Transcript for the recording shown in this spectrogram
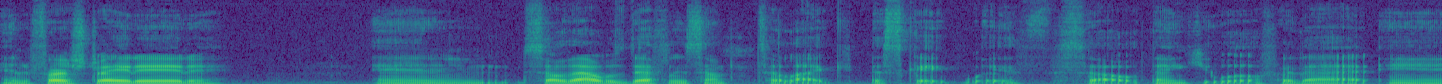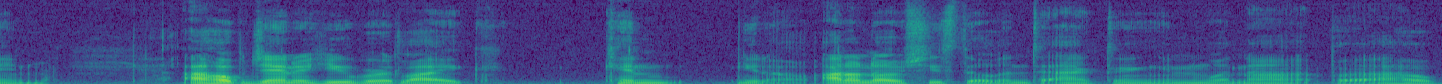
and frustrated and so that was definitely something to like escape with. So thank you will for that. And i hope janet hubert like can you know i don't know if she's still into acting and whatnot but i hope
